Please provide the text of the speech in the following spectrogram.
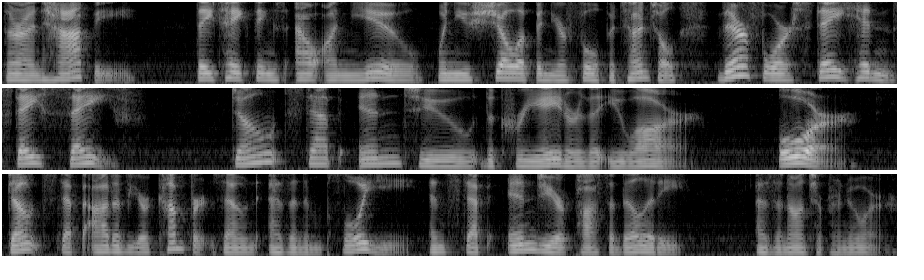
they're unhappy, they take things out on you when you show up in your full potential. Therefore, stay hidden, stay safe. Don't step into the creator that you are. Or don't step out of your comfort zone as an employee and step into your possibility as an entrepreneur.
